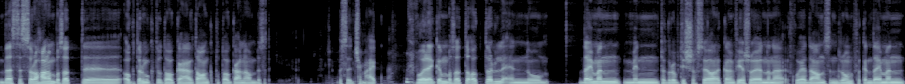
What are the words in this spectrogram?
بس الصراحة أنا انبسطت أكتر من كنت متوقع. يعني طبعا كنت متوقع إن أنا انبسط بس مش معاكم ولكن انبسطت أكتر لأنه دايما من تجربتي الشخصية وأنا اتكلم فيها شوية إن أنا إخويا Down syndrome فكان دايما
